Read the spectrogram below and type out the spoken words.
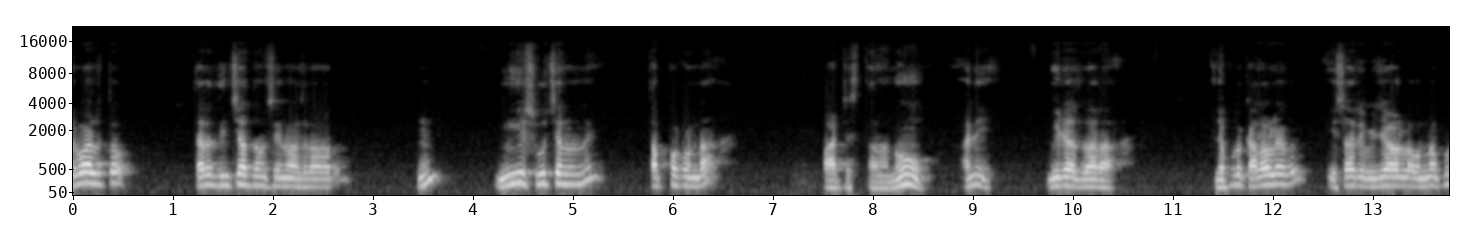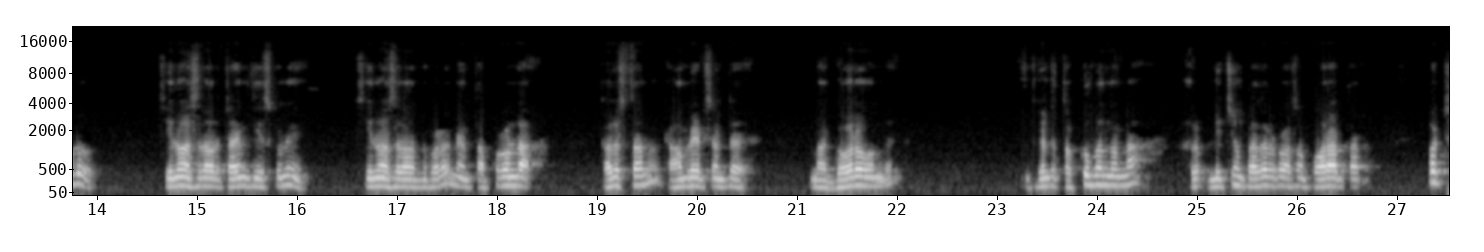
ఇవాళతో తెర దించేద్దాం శ్రీనివాసరావు గారు. మీ సూచనల్ని తప్పకుండా పాటిస్తాను అని మీడియా ద్వారా నేను ఎప్పుడు కలవలేదు. ఈసారి విజయవాడలో ఉన్నప్పుడు శ్రీనివాసరావు టైం తీసుకుని శ్రీనివాసరావుని కూడా నేను తప్పకుండా కలుస్తాను. కామ్రేడ్స్ అంటే నాకు గౌరవం ఉంది. ఎందుకంటే తక్కువ మంది ఉన్నా నిత్యం ప్రజల కోసం పోరాడతారు. బట్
